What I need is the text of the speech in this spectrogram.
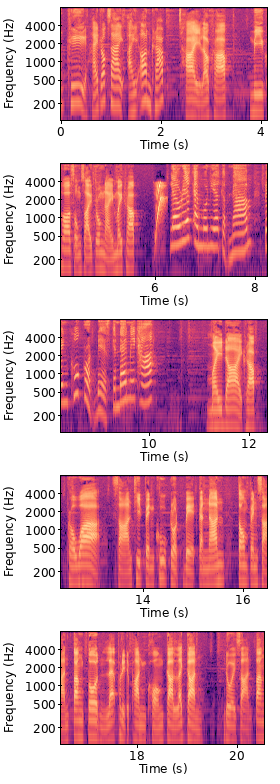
ำคือไฮดรอกไซด์ไอออนครับ ใช่แล้วครับ มีข้อสงสัยตรงไหนไหมครับ แล้วเรียกแอมโมเนียกับน้ำเป็นคู่กรดเบสกันได้ไหมคะ ไม่ได้ครับ เพราะว่าสารที่เป็นคู่กรดเบสกันนั้น ต้องเป็นสารตั้งต้นและผลิตภัณฑ์ของกันและกัน โดยสารตั้ง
